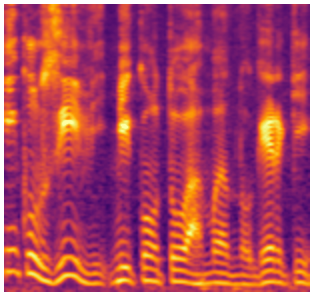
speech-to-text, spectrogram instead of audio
Inclusive, me contou Armando Nogueira que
